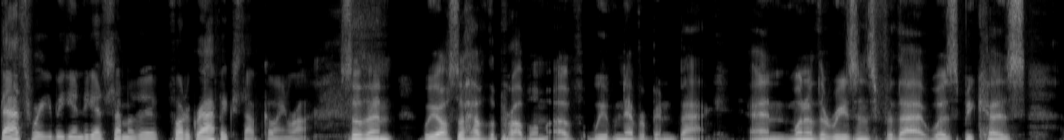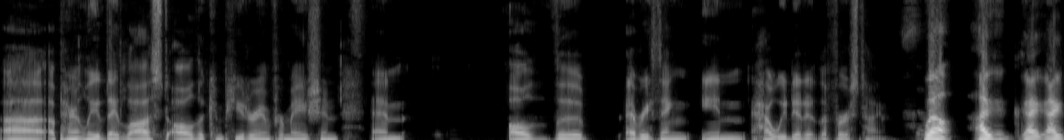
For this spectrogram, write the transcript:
that's where you begin to get some of the photographic stuff going wrong. So then we also have the problem of we've never been back. And one of the reasons for that was because uh, apparently they lost all the computer information and all the everything in how we did it the first time. Well, I, I, I,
